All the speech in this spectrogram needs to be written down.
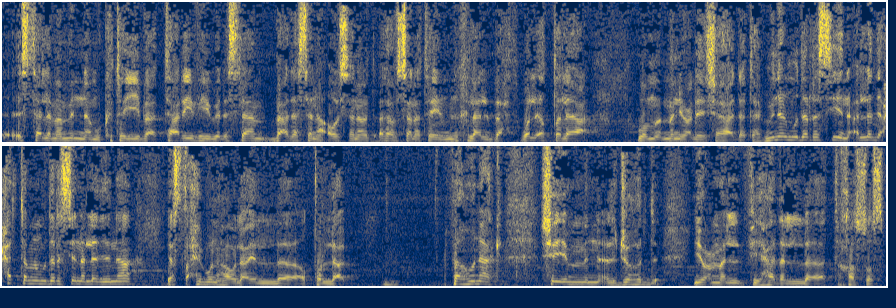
استلم منا مكتيبات تعريفه بالإسلام بعد سنة أو سنة أو سنتين من خلال البحث والاطلاع ومن يعلن شهادته. من المدرسين الذي حتى من المدرسين الذين يصطحبون هؤلاء الطلاب. فهناك شيء من الجهد يعمل في هذا التخصص.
